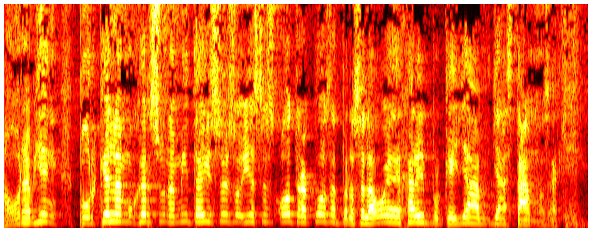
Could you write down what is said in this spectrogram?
Ahora bien, ¿por qué la mujer tsunamita hizo eso? Y eso es otra cosa, pero se la voy a dejar ir porque ya, ya estamos aquí.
